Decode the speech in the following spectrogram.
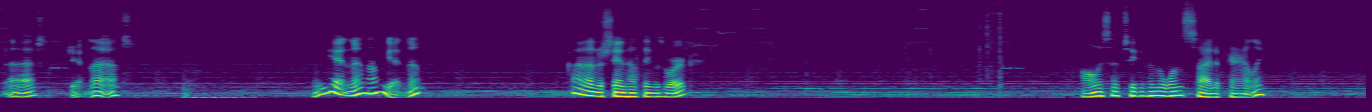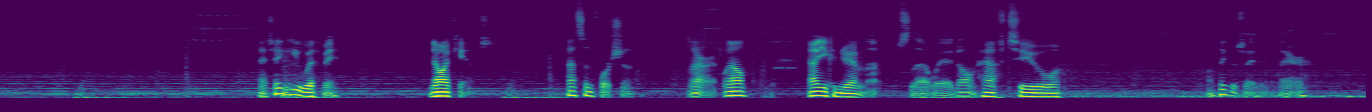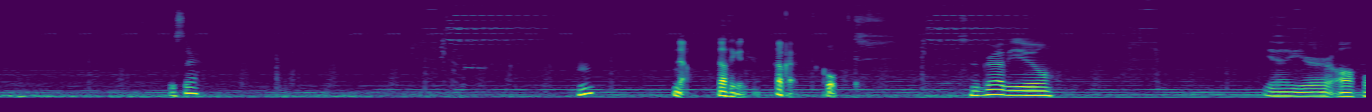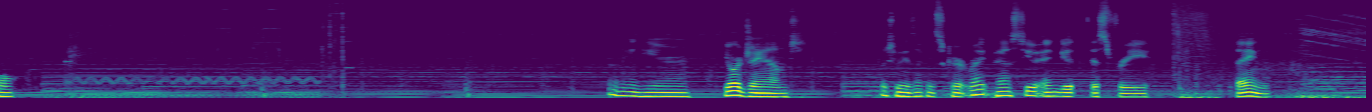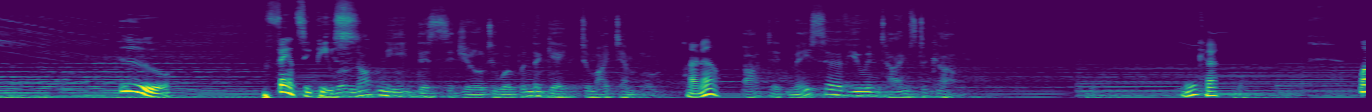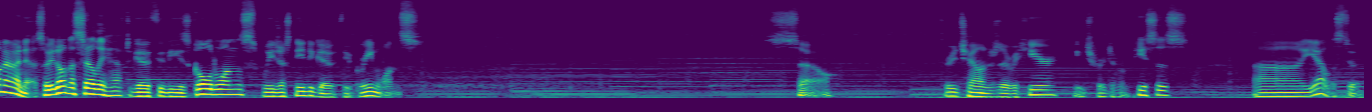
That. Jam that. I'm getting it, I'm getting it. Kinda understand how things work. Always have to take it from the one side, apparently. Can I take you with me? No, I can't. That's unfortunate. Alright, well, now you can jam that, so that way I don't have to... I don't think there's anything there. Is there? Hmm? No, nothing in here. Okay, cool. So grab you. Yeah, you're awful. Nothing in here. You're jammed. Which means I can skirt right past you and get this free thing. Ooh. Fancy You piece. will not need this sigil to open the gate to my temple, I know. but it may serve you in times to come. Okay. Well, now I know. So we don't necessarily have to go through these gold ones. We just need to go through green ones. So, three challenges over here, each for different pieces. Uh, yeah, let's do it.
